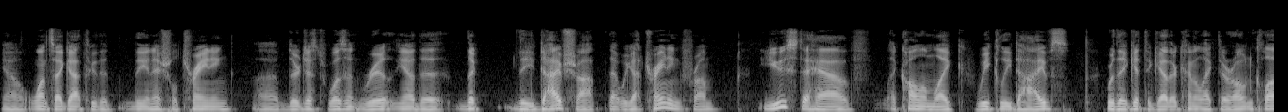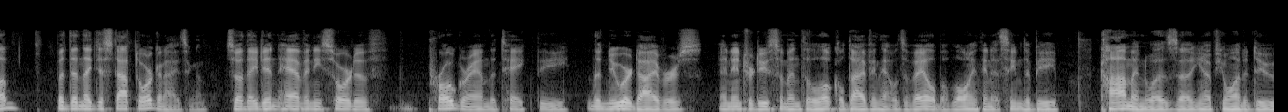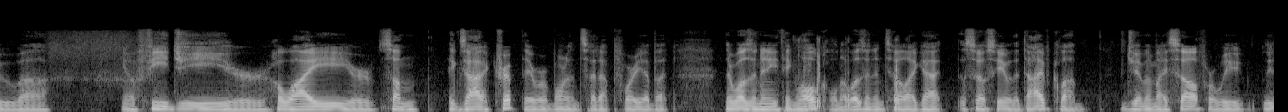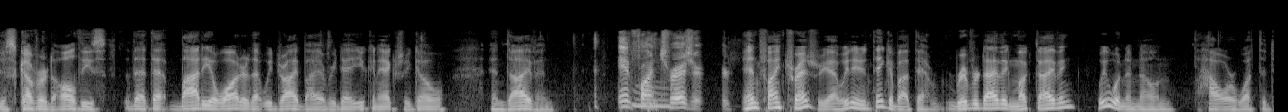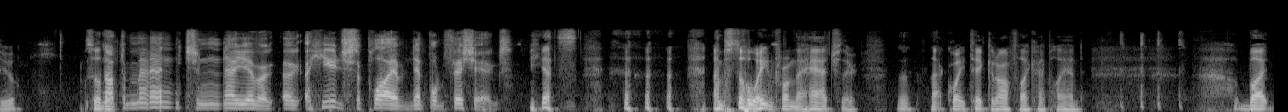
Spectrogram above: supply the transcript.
You know, once I got through the the initial training, uh, there just wasn't real. You know, the the the dive shop that we got training from used to have I call them like weekly dives where they get together kind of like their own club, but then they just stopped organizing them. So they didn't have any sort of program to take the the newer divers and introduce them into the local diving that was available. The only thing that seemed to be common was uh, you know if you want to do uh, you know Fiji or Hawaii or some exotic trip, they were more than set up for you, but there wasn't anything local. And it wasn't until I got associated with a dive club Jim and myself, where we, we discovered all these that that body of water that we drive by every day, you can actually go and dive in And find treasure. and find treasure. Yeah, we didn't even think about that. River diving, muck diving, we wouldn't have known how or what to do. So Not that to mention, now you have a, a, a huge supply of nippled fish eggs. yes, I'm still waiting for them to hatch. They're not quite taking off like I planned. But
